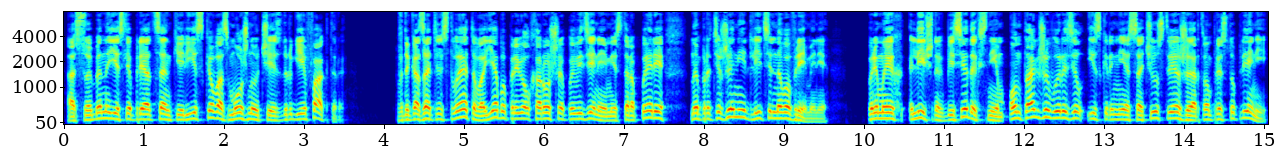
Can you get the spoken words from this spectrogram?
особенно если при оценке риска возможно учесть другие факторы. В доказательство этого я бы привел хорошее поведение мистера Перри на протяжении длительного времени. При моих личных беседах с ним он также выразил искреннее сочувствие жертвам преступлений,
